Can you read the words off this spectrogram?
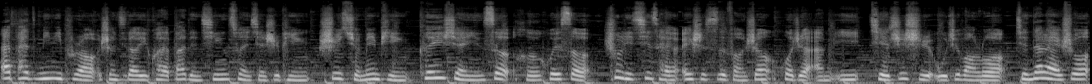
iPad Mini Pro 升级到一块8.7英寸显示屏，是全面屏，可以选银色和灰色。处理器采用 A 十四仿生或者 M1，且支持 5G 网络。简单来说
